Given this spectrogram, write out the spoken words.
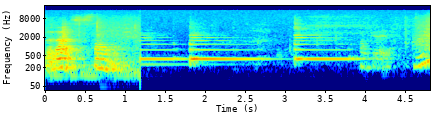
The last song. Hmm?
